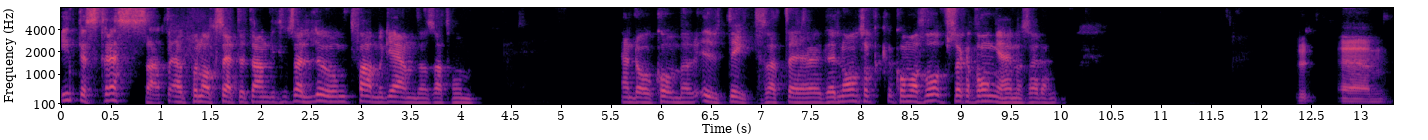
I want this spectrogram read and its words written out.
Inte stressat eh, på något sätt, utan liksom så här lugnt fram med gränden så att hon ändå kommer ut dit. Så att eh, det är någon som kommer att få, försöka fånga henne så är det... Um,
